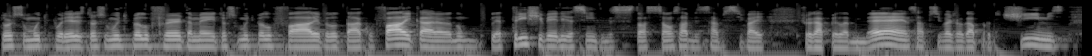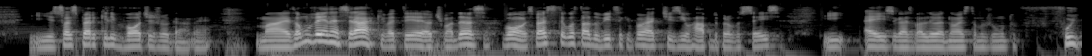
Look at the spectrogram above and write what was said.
Torço muito por eles, torço muito pelo Fer também, torço muito pelo Fallen, pelo Taco. Fallen, cara, não, é triste ver ele assim, nessa situação, sabe? Sabe se vai jogar pela BN, sabe se vai jogar por outros times. E só espero que ele volte a jogar, né? Mas vamos ver, né? Será que vai ter a última dança? Bom, espero que vocês tenham gostado do vídeo. Isso aqui foi um reactzinho rápido pra vocês. E é isso, guys. Valeu, é nóis. Tamo junto. Fui!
